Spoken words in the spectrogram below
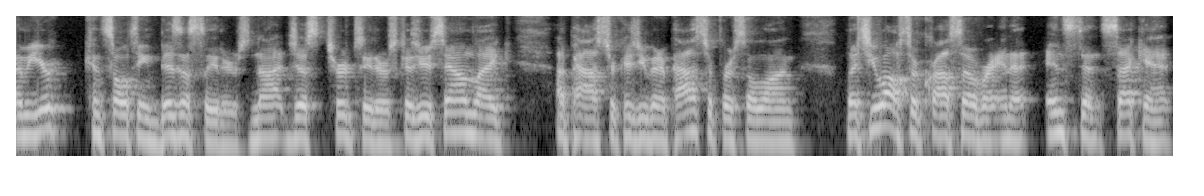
i mean you're consulting business leaders not just church leaders because you sound like a pastor because you've been a pastor for so long but you also cross over in an instant second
